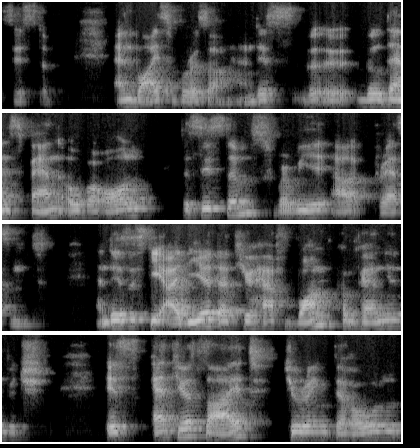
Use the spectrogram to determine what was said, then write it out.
system and vice versa. And this will then span over all the systems where we are present. And this is the idea that you have one companion which is at your side during the whole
